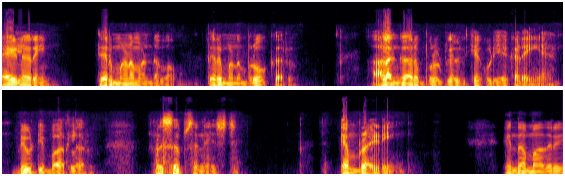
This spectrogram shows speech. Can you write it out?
டெய்லரிங் திருமண மண்டபம் திருமண புரோக்கர் அலங்கார பொருட்கள் விற்கக்கூடிய கடைங்க பியூட்டி பார்லர் ரிசப்ஷனிஸ்ட் எம்ப்ராய்டிங் இந்த மாதிரி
